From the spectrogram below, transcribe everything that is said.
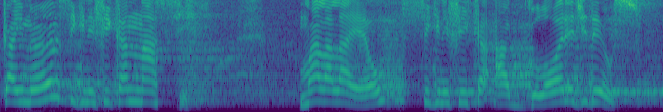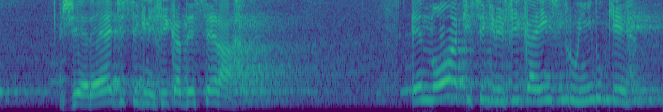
Cainã significa nasce. Malalael significa a glória de Deus. Gered significa descerá. Enoque significa instruindo o quê?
